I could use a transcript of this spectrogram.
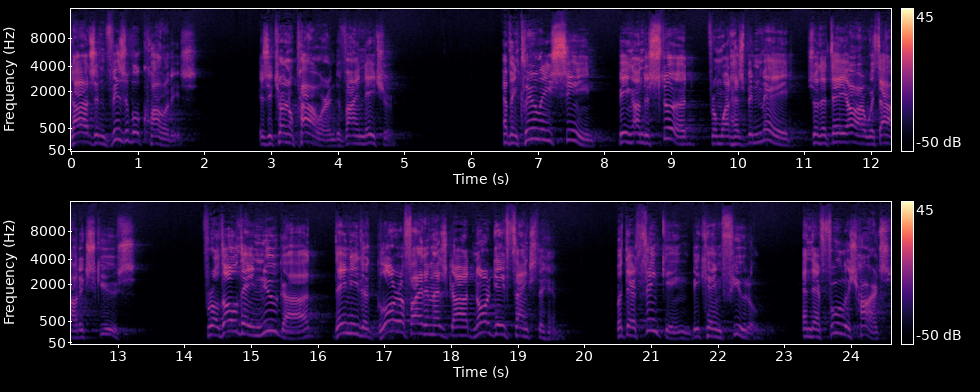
God's invisible qualities, his eternal power and divine nature, have been clearly seen, being understood from what has been made, so that they are without excuse. For although they knew God, they neither glorified him as God nor gave thanks to him but their thinking became futile, and their foolish hearts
